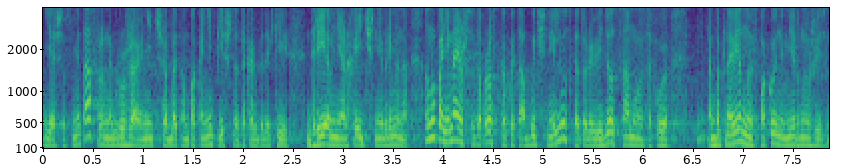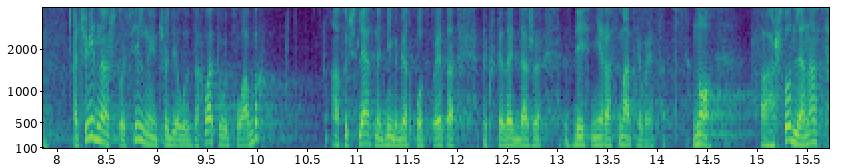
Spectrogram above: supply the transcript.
я сейчас метафоры нагружаю, Ницше об этом пока не пишет, это как бы такие древние, архаичные времена. Но мы понимаем, что это просто какой-то обычный люд, который ведет самую такую обыкновенную, спокойную, мирную жизнь. Очевидно, что сильные что делают? Захватывают слабых, осуществляют над ними господство. Это, так сказать, даже здесь не рассматривается. Но а, что для нас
